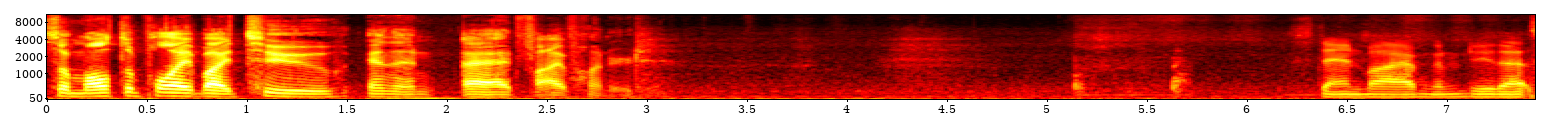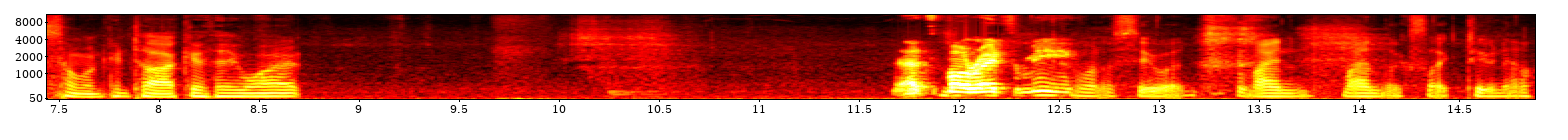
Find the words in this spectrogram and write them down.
So multiply it by two and then add 500. Stand by. I'm going to do that. Someone can talk if they want. That's about right for me. I want to see what mine mine looks like too now.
